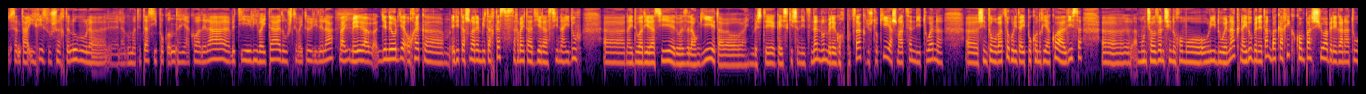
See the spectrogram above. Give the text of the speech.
zenta irriz usu erten dugu lagun bat eta hipokondriakoa dela, beti eri baita edo uste baitu eri dela. Bai, me, jende hori horrek uh, eritasunaren bitartez zerbait adierazi nahi du, uh, nahi du adierazi edo ez dela ongi eta hainbeste uh, gaizkisen ditzen den, nun bere gorputzak justuki asmatzen dituen uh, sintomo batzuk hori da hipokondriakoa aldiz. Uh, muntxauzen sindromo hori duenak, nahi du benetan bakarrik kompasioa bere ganatu,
